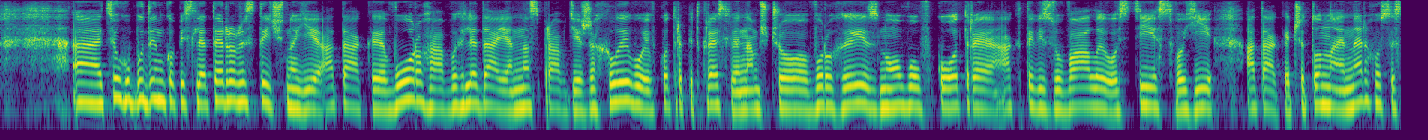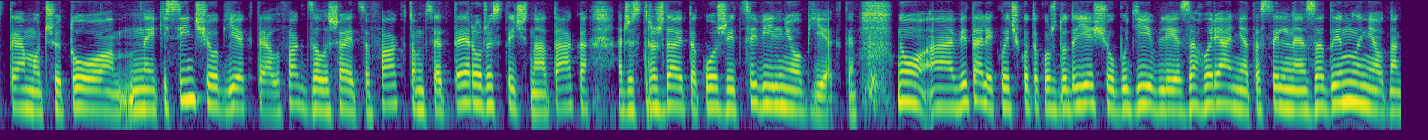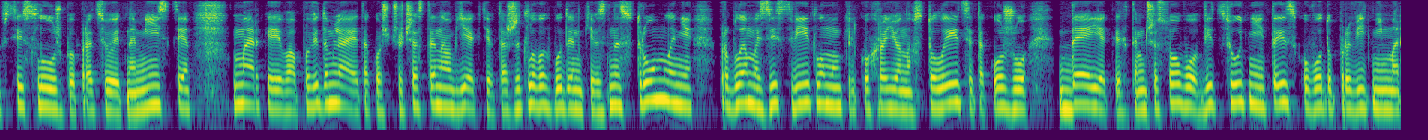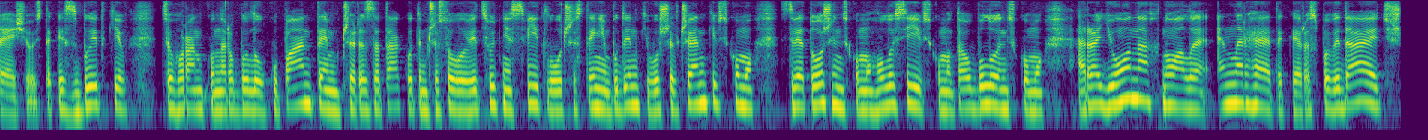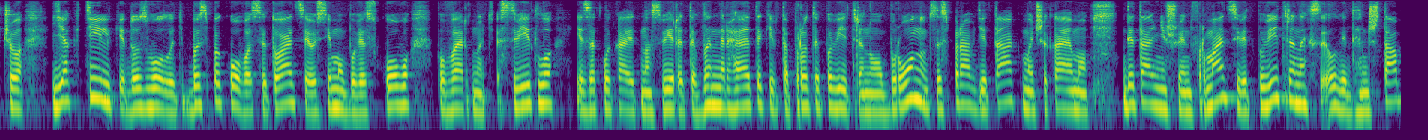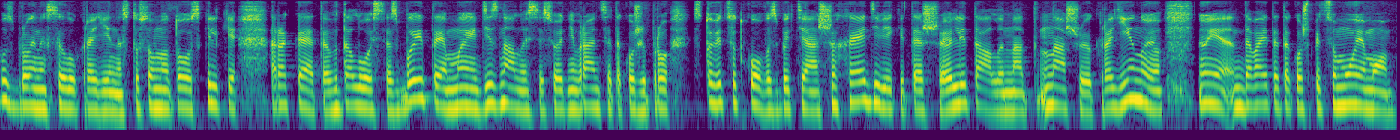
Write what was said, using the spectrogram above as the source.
Е, Цього будинку після терористичної атаки ворога виглядає насправді жахливо і вкотре підкреслює нам, що вороги знову вкотре активізували ось ці свої атаки, чи то на енергосистему, чи то на якісь інші об'єкти. Але факт залишається фактом. Це терористична атака, адже страждають також і цивільні об'єкти. Ну Віталій Кличко також додає, що у будівлі загоряння та сильне задимлення. Однак всі служби працюють на місці. Мер Києва повідомляє також, що частина об'єктів та житлових будинків знеструмлені. Проблеми зі світлом у кількох районах столиці. Також у деяких тимчасово відсутній тиск у водопровідній мережі. Ось таких збитків цього ранку наробили окупанти через атаку. Тимчасово відсутнє світло у частині будинків у Шевченківському, Святошинському, Голосіївському та Оболонському районах. Ну але енергетики розповідають, що як тільки дозволить безпекова ситуація, усім обов'язково повернуть світло і закликають нас вірити в енергетиків та протиповітряну оборону. Це справді так. Ми чекаємо детальнішу інформацію від повітряних сил, від генштабу збройних сил України стосовно того, скільки ракет вдалося збити. Ми дізналися сьогодні вранці також і про 100% збиття шахедів, які теж літали над нашою країною. Ну і давайте також підсумуємо.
